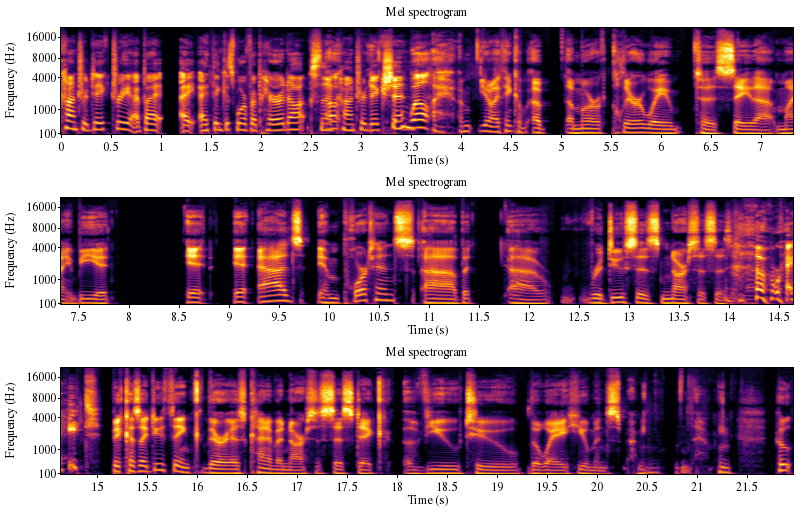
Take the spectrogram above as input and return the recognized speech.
contradictory, but I, I think it's more of a paradox than a Uh, contradiction. Well, I, um, you know, I think a, a, a more clear way to say that might be it. It it adds importance, uh, but uh, reduces narcissism right. because I do think there is kind of a narcissistic view to the way humans. I mean, I mean, who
